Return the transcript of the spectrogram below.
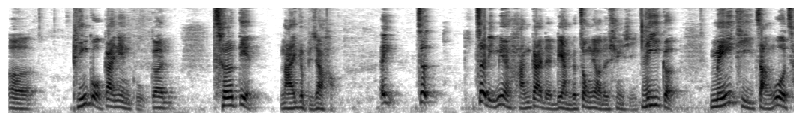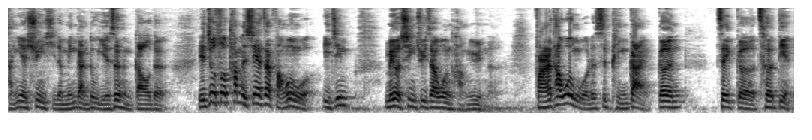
呃，苹果概念股跟车电哪一个比较好？哎，这这里面涵盖的两个重要的讯息，第一个，媒体掌握产业讯息的敏感度也是很高的，也就是说，他们现在在访问我，已经没有兴趣再问航运了，反而他问我的是瓶盖跟这个车电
